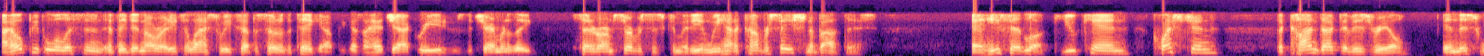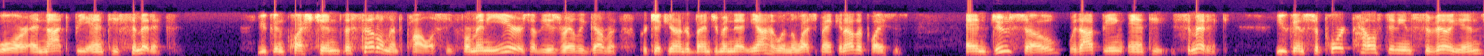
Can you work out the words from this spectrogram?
I hope people will listen, if they didn't already, to last week's episode of The Takeout because I had Jack Reed, who's the chairman of the Senate Armed Services Committee, and we had a conversation about this. And he said, look, you can question the conduct of Israel in this war and not be anti Semitic. You can question the settlement policy for many years of the Israeli government, particularly under Benjamin Netanyahu in the West Bank and other places, and do so without being anti Semitic. You can support Palestinian civilians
